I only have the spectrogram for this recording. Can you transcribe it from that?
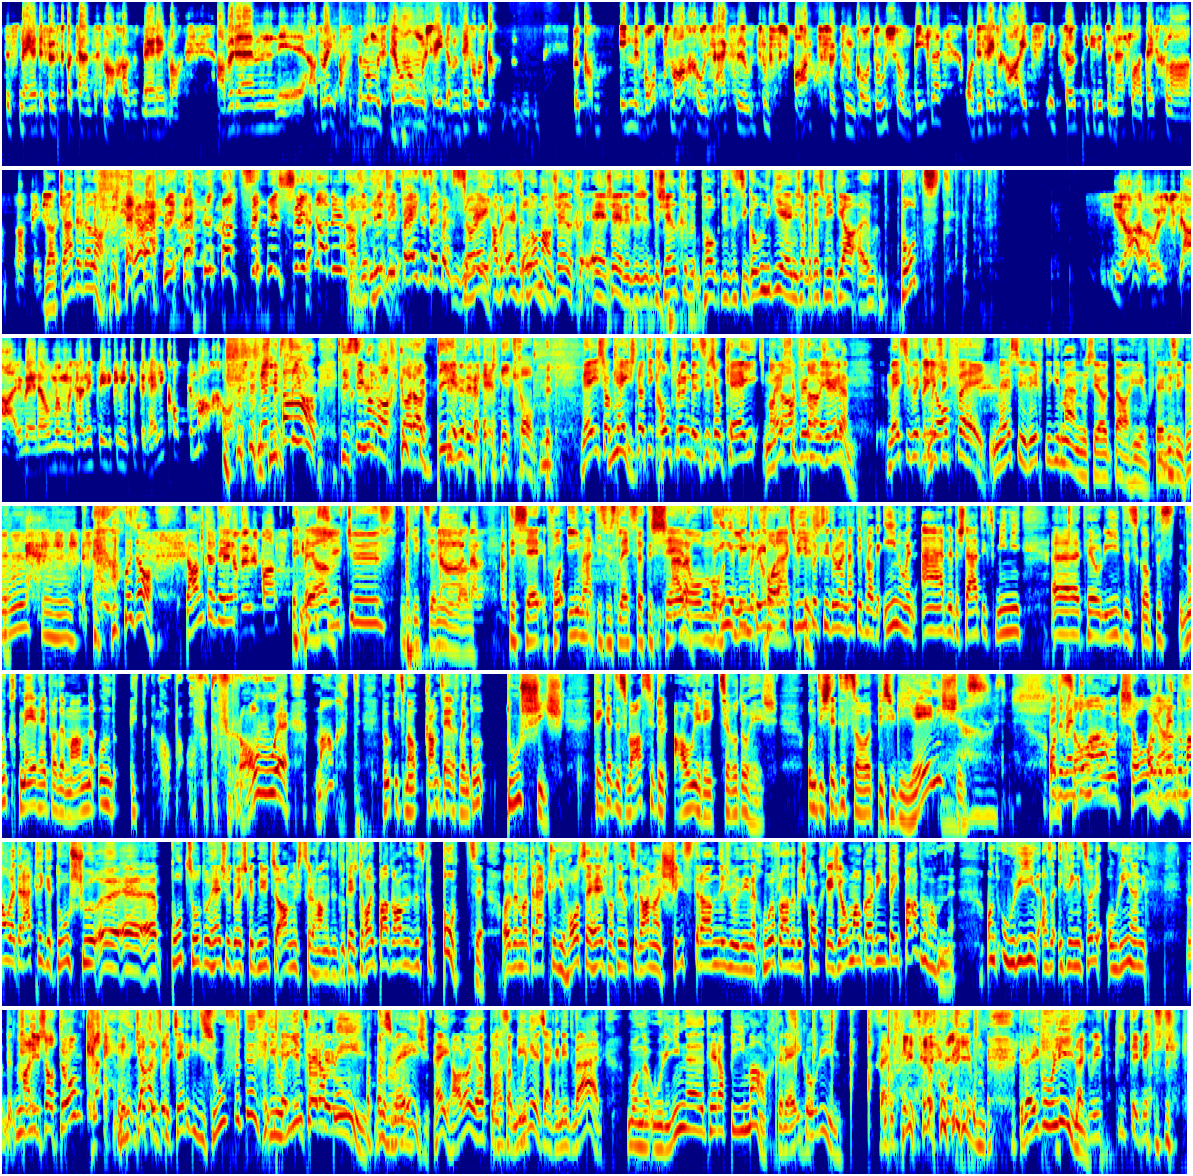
dass mehr als 50 Prozent das machen, also die Mehrheit macht. Aber ähm, also, weißt, also man muss ja auch noch unterscheiden, ob man wirklich, wirklich immer will machen und extra darauf spart, für zum gehen duschen und bisseln, oder es einfach, ah, jetzt, jetzt sollte ich und dann lässt einfach la, la zischen. Lassen. ja. Es, ich kann nicht. Also, Die sind beides einfach so. Nein, aber also, nochmal, Schelker, äh, Schere, der, der Schelker behauptet, das sei unhygienisch, aber das wird ja äh, putzt. Ja, aber ja, ich meine, man muss ja nicht den Helikopter machen, oder? Nicht der. Simon, der Simon macht garantiert den Helikopter. Nein, ist okay, ist noch die komm, Freunde, es ist okay. Merci vielmals. Merci für deine. Offenheit. Merci, richtige Männer sind auch da hier auf dieser Seite. also, danke Dir noch viel Spaß. Merci, tschüss. Das gibt's ja nie, Ja, Mann. ja. Der Scher von ihm hat es aus letzter der Jerome, der ich bin immer korrekt Zweifel ist. gewesen, darum dachte ich, frage ihn, und wenn er, dann bestätigt meine äh, Theorie, dass, glaub, das wirklich die Mehrheit von den Männern und, ich glaube, auch von den Frauen macht. Weil, jetzt mal, ganz ehrlich, wenn du duschst, geht ja das Wasser durch alle Ritzen, die du hast. Und ist das so etwas Hygienisches? Wenn du so anschaust, schon, oder ja, wenn du mal einen dreckigen Duschschuh, äh, äh, Putzhut hast und du hast nichts anderes zu hängen, du gehst doch in die Badwanne das putzen. Oder wenn du mal dreckige Hosen hast, wo vielleicht sogar noch ein Schiss dran ist, wo du in einer Kuhflade bist gehst du ja auch mal reiben in die Badwanne. Und Urin, also ich finde, sorry, Urin habe ich... Habe ich schon getrunken? Ja, es gibt solche, die saufen das, die Urintherapie. Das weisst Hey, hallo, jemand in der Also, Familie, sagen nicht wer, der eine Urintherapie macht, der eigene Urin. Sag mir jetzt, Urin. Drei sag mir jetzt bitte nicht,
